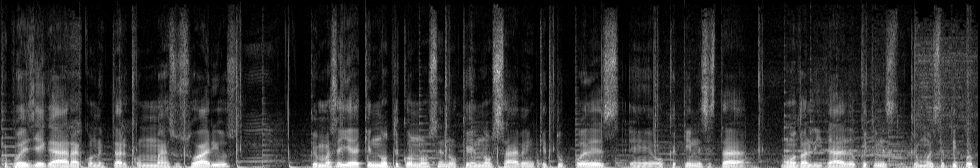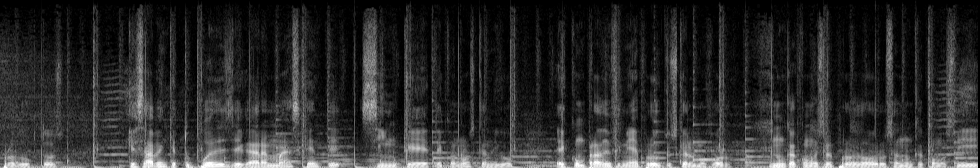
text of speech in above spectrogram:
que puedes llegar a conectar con más usuarios que más allá de que no te conocen o que no saben que tú puedes eh, o que tienes esta modalidad o que tienes como este tipo de productos que saben que tú puedes llegar a más gente sin que te conozcan. Digo, he comprado infinidad de productos que a lo mejor nunca conocí al proveedor, o sea, nunca conocí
